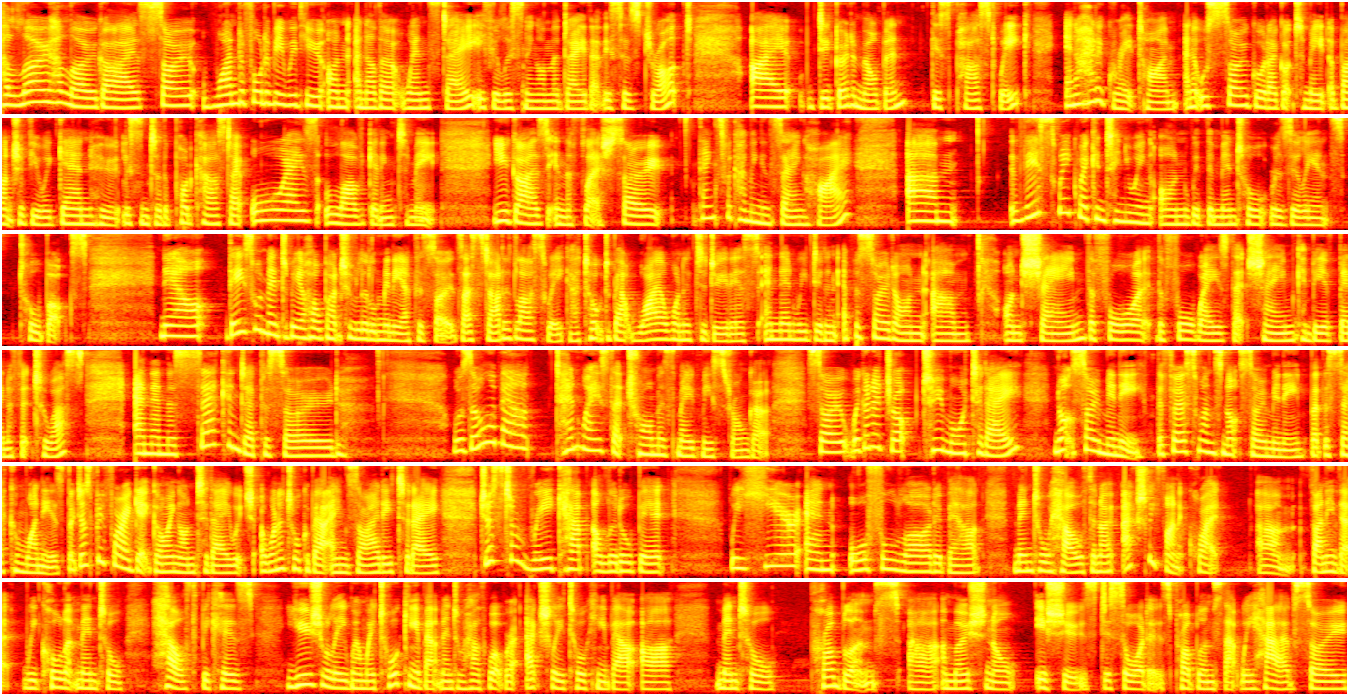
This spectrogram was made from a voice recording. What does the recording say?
Hello, hello, guys. So wonderful to be with you on another Wednesday if you're listening on the day that this has dropped. I did go to Melbourne this past week and I had a great time and it was so good. I got to meet a bunch of you again who listen to the podcast. I always love getting to meet you guys in the flesh. So thanks for coming and saying hi. Um, this week, we're continuing on with the mental resilience toolbox. Now, these were meant to be a whole bunch of little mini episodes. I started last week. I talked about why I wanted to do this, and then we did an episode on um, on shame, the four the four ways that shame can be of benefit to us, and then the second episode was all about 10 ways that trauma's made me stronger. So, we're going to drop two more today. Not so many. The first one's not so many, but the second one is. But just before I get going on today, which I want to talk about anxiety today, just to recap a little bit. We hear an awful lot about mental health, and I actually find it quite um, funny that we call it mental health because usually when we're talking about mental health, what we're actually talking about are mental problems, uh, emotional issues, disorders, problems that we have. So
